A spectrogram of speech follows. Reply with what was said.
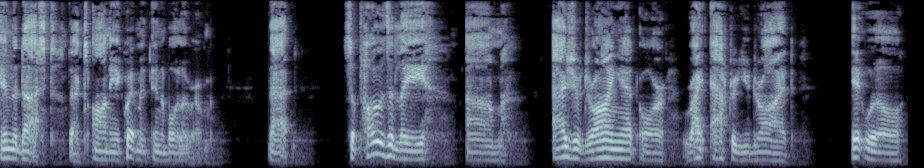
in the dust that's on the equipment in the boiler room, that supposedly, um, as you're drawing it or right after you draw it, it will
